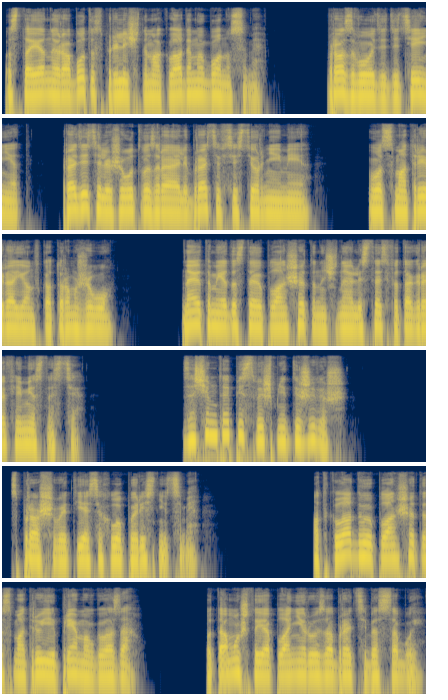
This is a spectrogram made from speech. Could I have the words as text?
Постоянную работу с приличным окладом и бонусами. В разводе, детей нет. Родители живут в Израиле, братьев, сестер не имею. Вот смотри район, в котором живу. На этом я достаю планшет и начинаю листать фотографии местности. «Зачем ты описываешь мне, где живешь?» спрашивает Яся, хлопая ресницами. Откладываю планшет и смотрю ей прямо в глаза. «Потому что я планирую забрать тебя с собой.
